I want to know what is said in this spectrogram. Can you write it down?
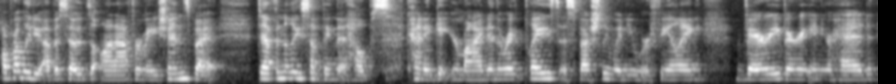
I'll probably do episodes on affirmations, but definitely something that helps kind of get your mind in the right place, especially when you were feeling very, very in your head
